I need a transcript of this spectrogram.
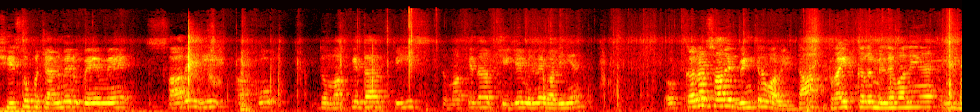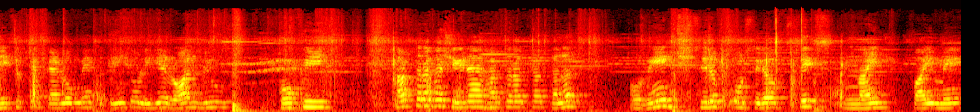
छः सौ पचानवे रुपये में सारे ही आपको धमाकेदार पीस धमाकेदार चीज़ें मिलने वाली हैं। और कलर सारे विंटर वाले डार्क ब्राइट कलर मिलने वाले हैं। ये देख सकते हैं कैटलॉग में स्क्रीन शॉट लीजिए रॉयल ब्लू कॉफ़ी हर तरह का शेड है, हर तरह का कलर और रेंज सिर्फ़ और सिर्फ़ सिक्स नाइन फाइव में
